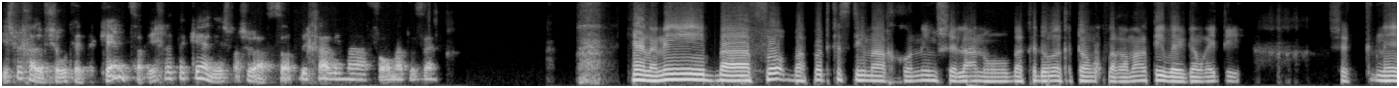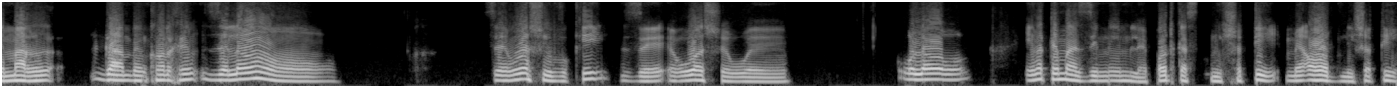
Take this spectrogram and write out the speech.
יש בכלל אפשרות לתקן? צריך לתקן? יש משהו לעשות בכלל עם הפורמט הזה? כן, אני בפו, בפודקאסטים האחרונים שלנו בכדור הכתום כבר אמרתי וגם ראיתי שנאמר גם במקומות אחרים, זה לא... זה אירוע שיווקי, זה אירוע שהוא אה, הוא לא... אם אתם מאזינים לפודקאסט נישתי, מאוד נישתי,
